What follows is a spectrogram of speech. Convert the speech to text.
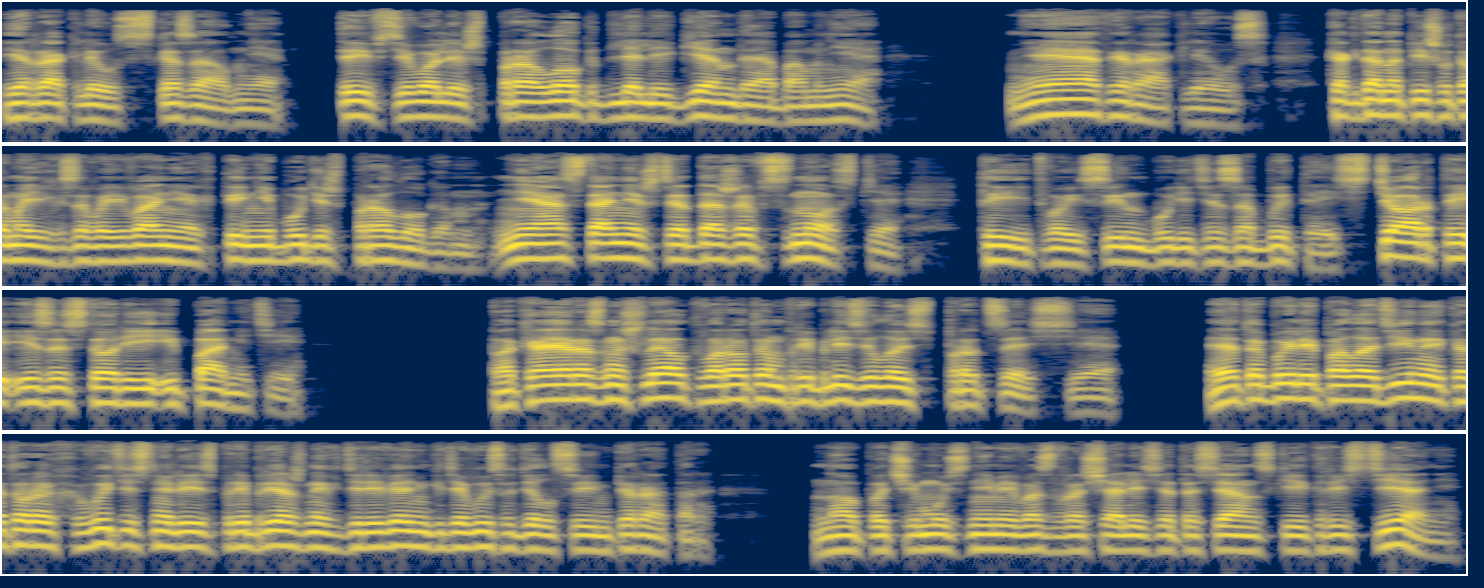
Ираклиус сказал мне, «Ты всего лишь пролог для легенды обо мне». «Нет, Ираклиус, когда напишут о моих завоеваниях, ты не будешь прологом, не останешься даже в сноске». Ты и твой сын будете забыты, стерты из истории и памяти». Пока я размышлял, к воротам приблизилась процессия. Это были паладины, которых вытеснили из прибрежных деревень, где высадился император. Но почему с ними возвращались этосианские крестьяне?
